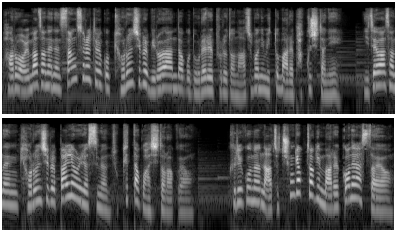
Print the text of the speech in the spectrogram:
바로 얼마 전에는 쌍수를 들고 결혼식을 미뤄야 한다고 노래를 부르던 아주버님이 또 말을 바꾸시더니 이제 와서는 결혼식을 빨리 올렸으면 좋겠다고 하시더라고요. 그리고는 아주 충격적인 말을 꺼내왔어요.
